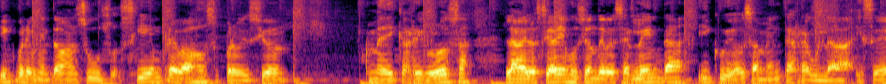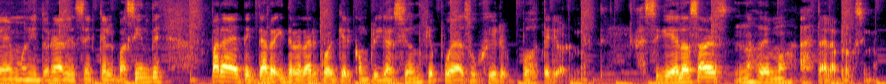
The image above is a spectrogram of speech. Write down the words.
y experimentado en su uso, siempre bajo supervisión médica rigurosa. La velocidad de infusión debe ser lenta y cuidadosamente regulada y se debe monitorear de cerca al paciente para detectar y tratar cualquier complicación que pueda surgir posteriormente. Así que ya lo sabes, nos vemos hasta la próxima.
